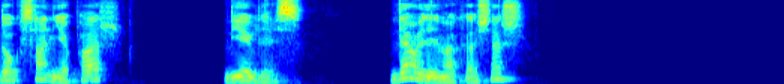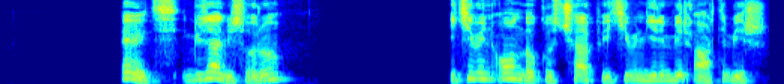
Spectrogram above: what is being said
90 yapar diyebiliriz. Devam edelim arkadaşlar. Evet, güzel bir soru. 2019 çarpı 2021 artı 1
